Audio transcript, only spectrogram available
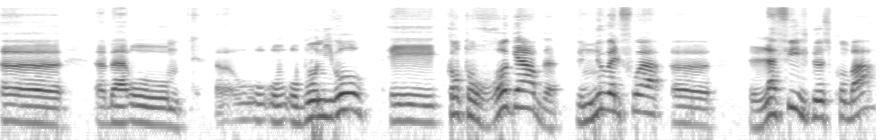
bah, au, bon niveau. Et quand on regarde une nouvelle fois l'affiche de ce combat,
